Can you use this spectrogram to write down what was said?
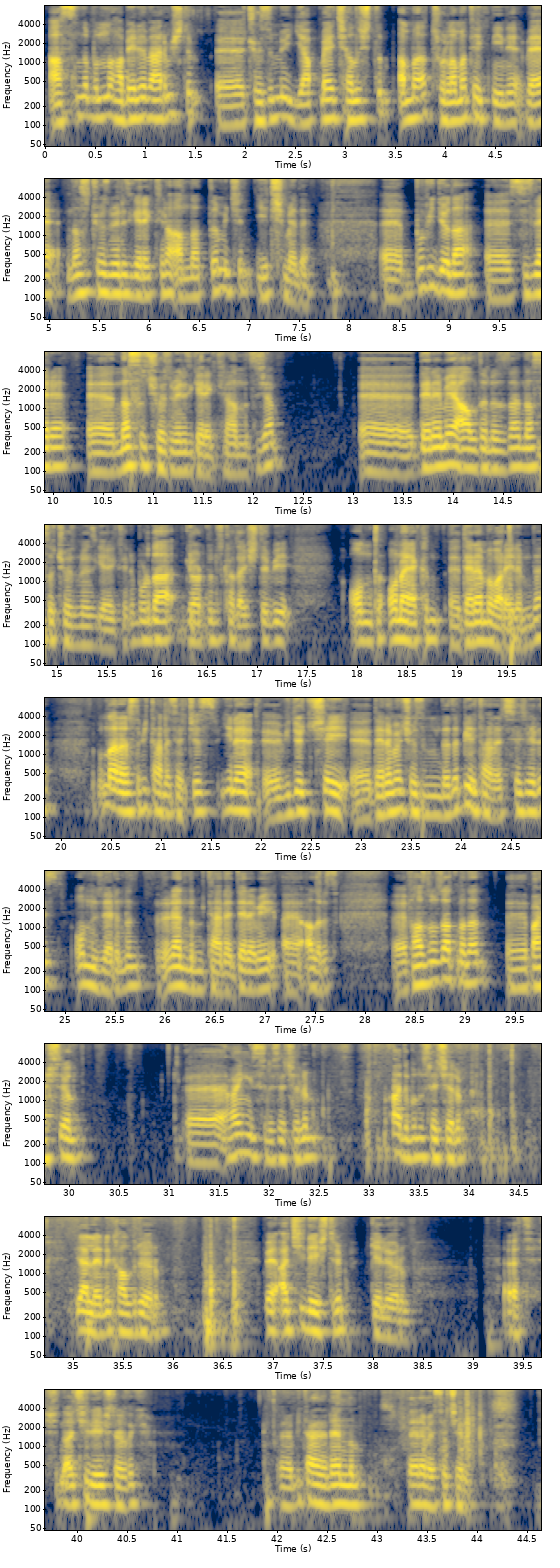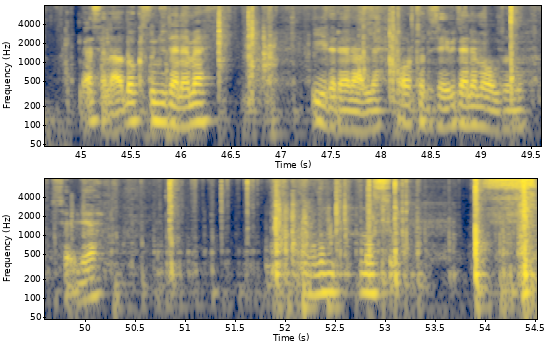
Aslında bunun haberini vermiştim. E, çözümü yapmaya çalıştım ama turlama tekniğini ve nasıl çözmeniz gerektiğini anlattığım için yetişmedi. E, bu videoda e, sizlere e, nasıl çözmeniz gerektiğini anlatacağım. E, denemeye aldığınızda nasıl çözmeniz gerektiğini. Burada gördüğünüz kadar işte bir 10'a yakın e, deneme var elimde. Bunların arasında bir tane seçeceğiz. Yine e, video şey e, deneme çözümünde de bir tane seçeriz. Onun üzerinden random bir tane denemeyi e, alırız. E, fazla uzatmadan e, başlayalım. E, hangisini seçelim? Hadi bunu seçelim. Diğerlerini kaldırıyorum. Ve açıyı değiştirip geliyorum. Evet, şimdi açıyı değiştirdik. E, bir tane random deneme seçelim. Mesela 9. deneme iyidir herhalde. Orta düzey bir deneme olduğunu söylüyor. Oğlum nasıl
